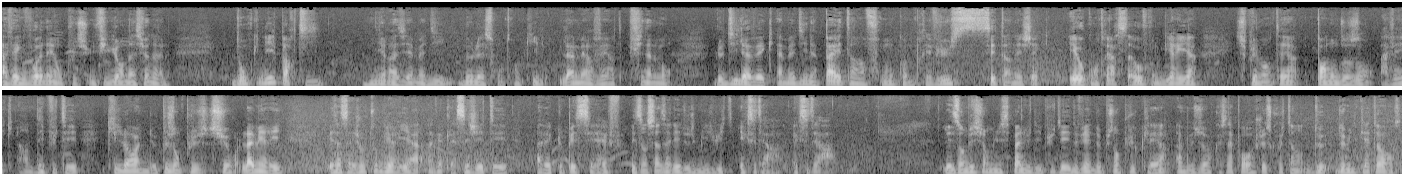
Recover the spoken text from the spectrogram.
avec Voinet en plus, une figure nationale. Donc ni le parti, ni Razi Amadi ne laisseront tranquille la mer verte finalement. Le deal avec Amadi n'a pas été un front comme prévu, c'est un échec et au contraire ça ouvre une guérilla supplémentaire pendant deux ans avec un député qui lorgne de plus en plus sur la mairie et ça s'ajoute aux guérillas avec la CGT, avec le PCF, les anciens alliés de 2008, etc. etc. Les ambitions municipales du député deviennent de plus en plus claires à mesure que s'approche le scrutin de 2014.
